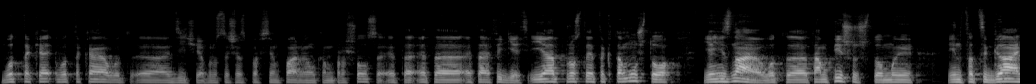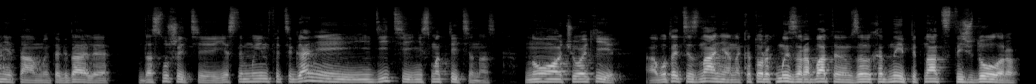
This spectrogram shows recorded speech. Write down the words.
Вот такая вот, такая вот э, дичь. Я просто сейчас по всем фармилкам прошелся. Это, это, это офигеть. И я просто это к тому, что, я не знаю, вот э, там пишут, что мы инфо-цыгане там и так далее. Да слушайте, если мы инфо-цыгане, идите и не смотрите нас. Но, чуваки, а вот эти знания, на которых мы зарабатываем за выходные 15 тысяч долларов,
